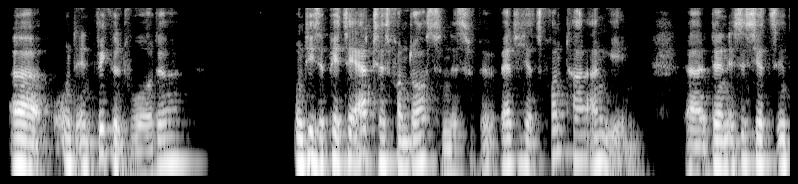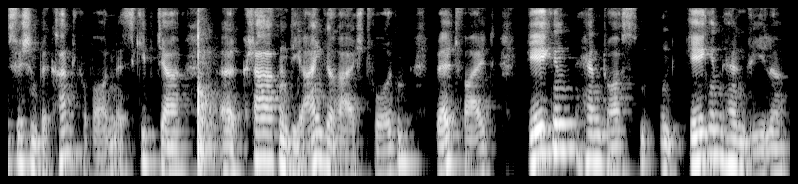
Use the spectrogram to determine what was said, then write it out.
äh, und entwickelt wurde. Und diese PCR-Test von Dorsten, das werde ich jetzt frontal angehen. Äh, denn es ist jetzt inzwischen bekannt geworden, es gibt ja äh, Klagen, die eingereicht wurden weltweit gegen Herrn Drosten und gegen Herrn Wieler.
